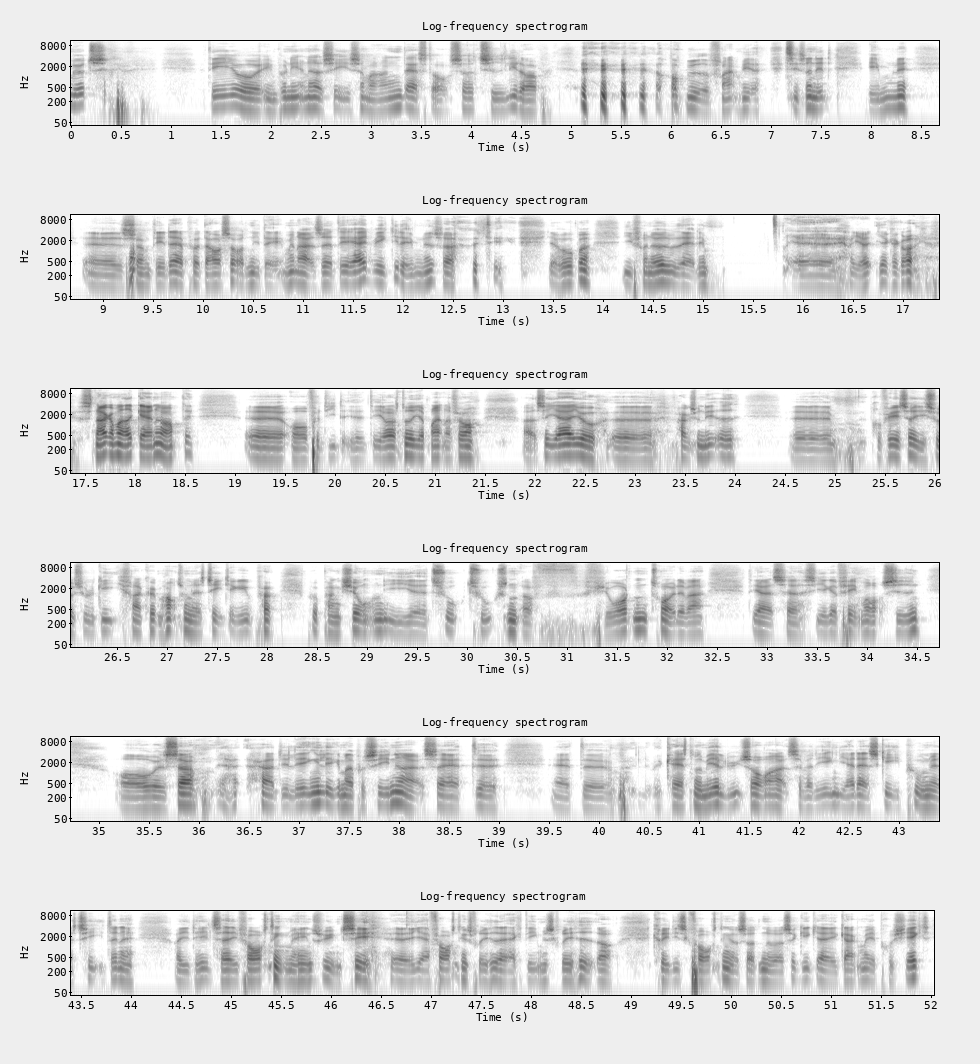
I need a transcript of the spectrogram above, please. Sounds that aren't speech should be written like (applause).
mødt. Det er jo imponerende at se så mange, der står så tidligt op (laughs) og møder frem her til sådan et emne, øh, som det, der er på dagsordenen i dag. Men altså, det er et vigtigt emne, så (laughs) det, jeg håber, I får noget ud af det. Øh, jeg, jeg kan godt jeg snakker meget gerne om det, øh, og fordi det, det er også noget, jeg brænder for. Altså, jeg er jo øh, pensioneret øh, professor i sociologi fra Københavns Universitet. Jeg gik på, på pension i øh, 2014, tror jeg det var. Det er altså cirka fem år siden. Og øh, så har det længe ligget mig på scene, altså at øh, at øh, kaste noget mere lys over, altså hvad det egentlig er, der er sket på universiteterne, og i det hele taget i forskning med hensyn til øh, ja, forskningsfrihed, akademisk frihed og kritisk forskning og sådan noget. Og så gik jeg i gang med et projekt,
